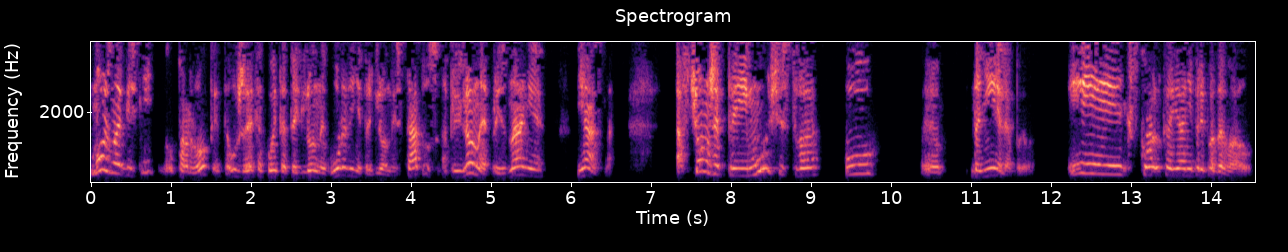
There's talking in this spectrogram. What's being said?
можно объяснить, ну, пророк это уже какой-то определенный уровень, определенный статус, определенное признание. Ясно. А в чем же преимущество у э, Даниэля было? И сколько я не преподавал,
